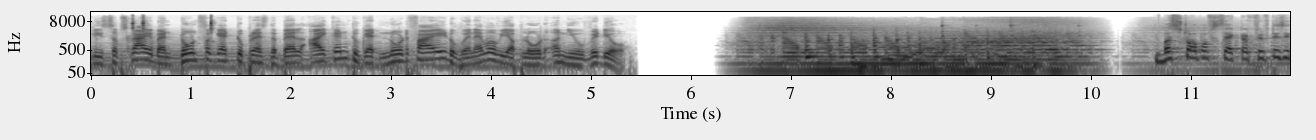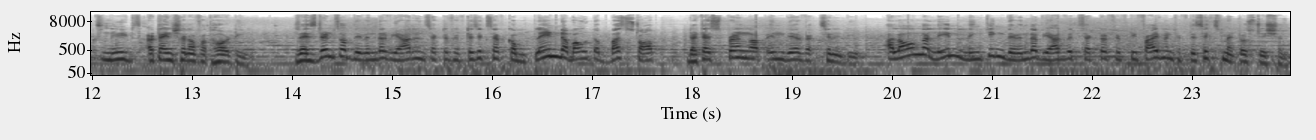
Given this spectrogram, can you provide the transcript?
please subscribe and don't forget to press the bell icon to get notified whenever we upload a new video. Bus stop of Sector 56 needs attention of authority. Residents of Devendra Vihar in Sector 56 have complained about a bus stop that has sprung up in their vicinity, along a lane linking Devendra Vihar with Sector 55 and 56 metro station.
